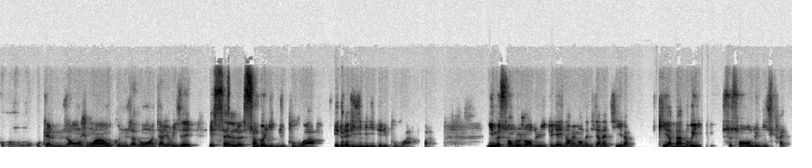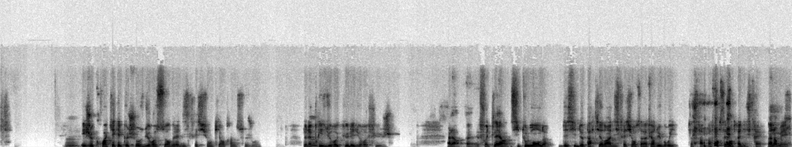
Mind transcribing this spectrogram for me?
auxquelles nous a enjoint ou que nous avons intériorisées, est celle symbolique du pouvoir et de la visibilité du pouvoir. Voilà. Il me semble aujourd'hui qu'il y a énormément d'alternatives qui, à bas bruit, se sont rendues discrètes. Mm. Et je crois qu'il y a quelque chose du ressort de la discrétion qui est en train de se jouer, de la mm. prise du recul et du refuge. Alors, euh, il faut être clair, si tout le monde décide de partir dans la discrétion, ça va faire du bruit. Ça ne sera pas forcément très discret. Non, non, mais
